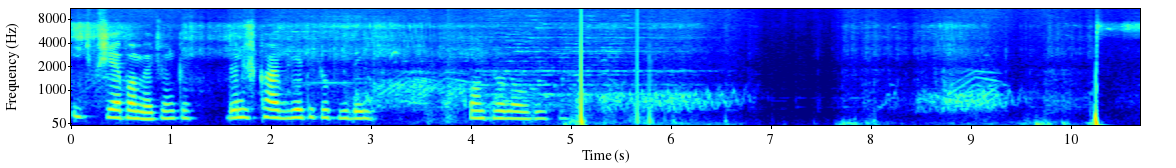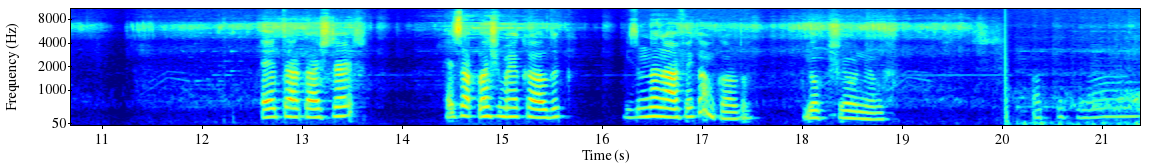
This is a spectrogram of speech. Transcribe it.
Hiçbir şey yapamıyor çünkü dönüş kabiliyeti çok iyi değil. Kontrol olduğu için. Evet arkadaşlar. Hesaplaşmaya kaldık. Bizimden AFK mı kaldı? Yok şey oynuyormuş. Attık lan.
